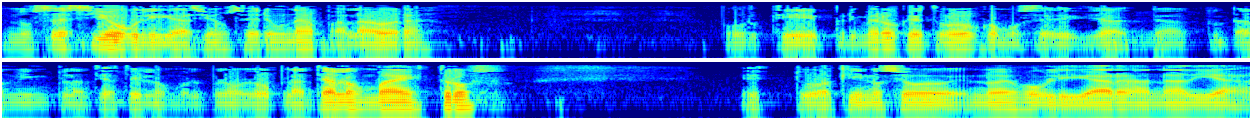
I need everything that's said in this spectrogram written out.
no sé si obligación sería una palabra, porque primero que todo, como se, ya, tú también planteaste, lo, plantean los maestros, esto aquí no, se, no es obligar a nadie a,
